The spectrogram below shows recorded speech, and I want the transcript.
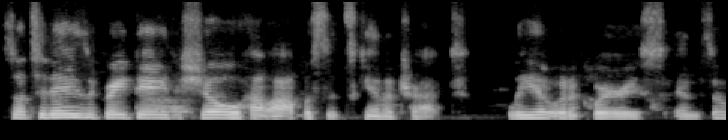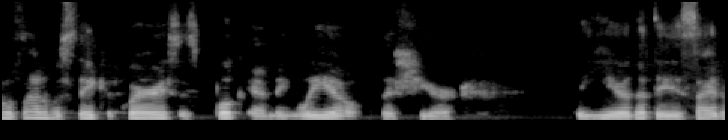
So today is a great day to show how opposites can attract. Leo and Aquarius, and so it's not a mistake. Aquarius is book ending Leo this year, the year that they decided to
